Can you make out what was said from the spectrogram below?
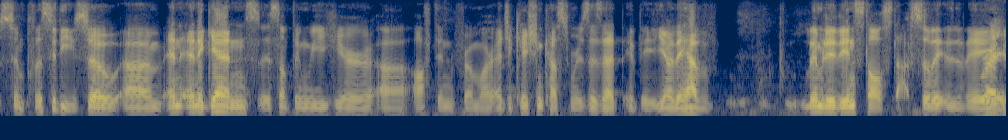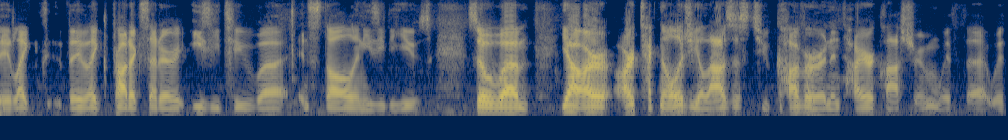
simplicity so um, and and again something we hear uh, often from our education customers is that it, you know they have limited install stuff so they they, Right. they like they like products that are easy to uh, install and easy to use so um, yeah our our technology allows us to cover an entire classroom with uh, with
